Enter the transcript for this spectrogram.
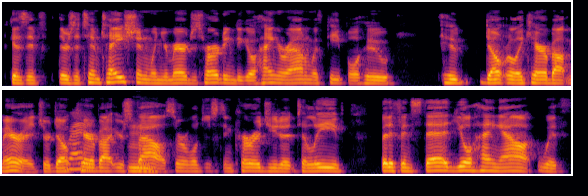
because if there's a temptation when your marriage is hurting to go hang around with people who who don't really care about marriage or don't right. care about your mm. spouse mm. or will just encourage you to, to leave but if instead you'll hang out with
